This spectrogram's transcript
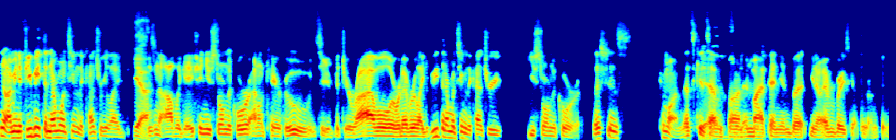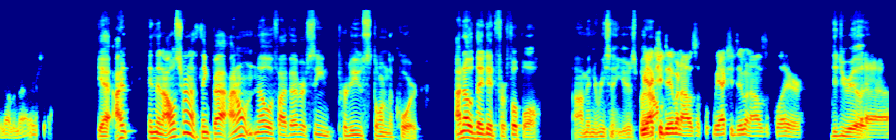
No, I mean, if you beat the number one team in the country, like, yeah, isn't an obligation you storm the court? I don't care who, if it's your rival or whatever. Like, if you beat the number one team in the country, you storm the court. Let's just come on, that's kids yeah, having fun, in my opinion. But you know, everybody's got their own opinion on the matter. So yeah, I and then I was trying to think back. I don't know if I've ever seen Purdue storm the court. I know they did for football, um, in recent years. But we actually did when I was a we actually did when I was a player. Did you really? Uh,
